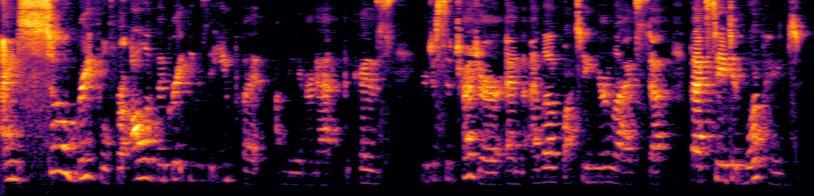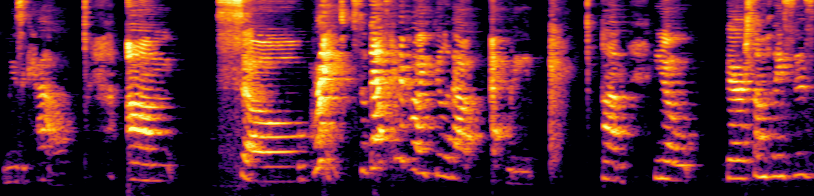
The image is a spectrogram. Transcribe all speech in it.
I'm so grateful for all of the great things that you put on the internet because you're just a treasure and I love watching your live stuff backstage at Warpaint, the musicale. Um, so great. So that's kind of how I feel about equity. Um, you know, there are some places,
